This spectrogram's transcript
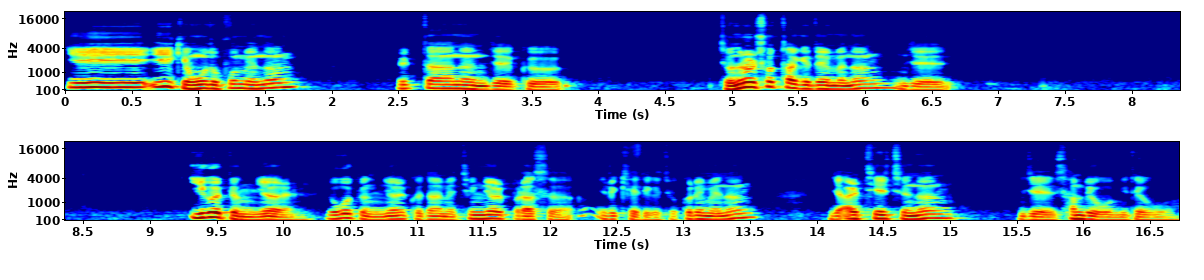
이 이 경우도 보면은 일단은 이제 그 전원을 쇼트하게 되면은 이제 이거 병렬, 요거 병렬, 그 다음에 직렬 플러스 이렇게 해야 되겠죠. 그러면은 이제 RTH는 이제 305이 되고,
